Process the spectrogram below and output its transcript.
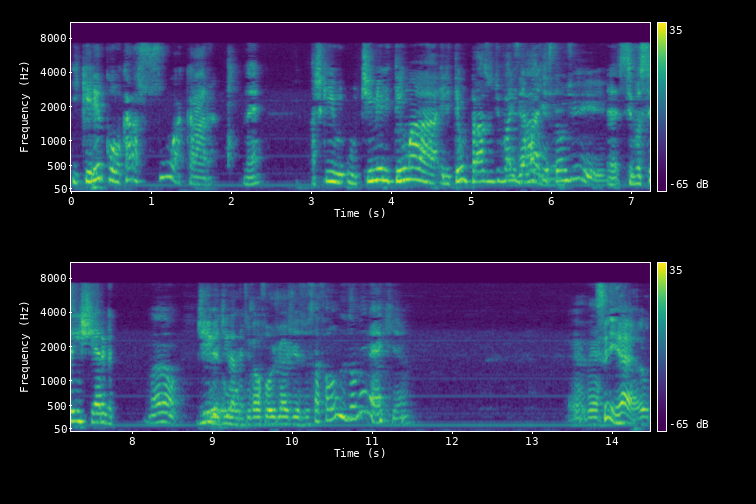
e querer colocar a sua cara, né? Acho que o, o time ele tem uma, ele tem um prazo de validade. Mas é uma questão né? de. É, se você enxerga. Não, não. Diga, o, diga. O Trivela falou Jorge Jesus, está falando do Domenech, né? É, é. Sim, é, um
